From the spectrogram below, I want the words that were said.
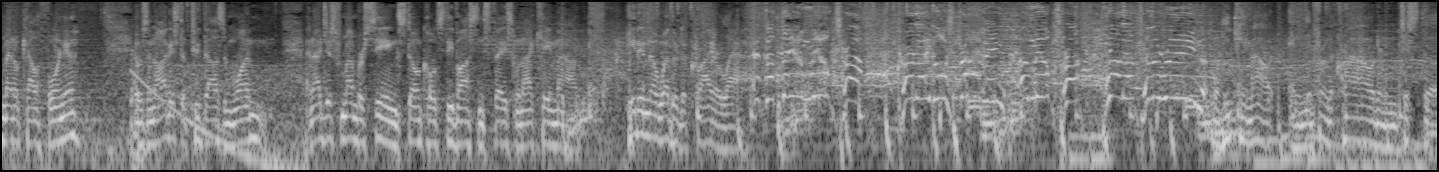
Sacramento, California. It was in August of 2001, and I just remember seeing Stone Cold Steve Austin's face when I came out. He didn't know whether to cry or laugh. It's a damn milk truck! Kurt Angle's driving a milk truck right up to the ring! When he came out and in front of the crowd and just the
